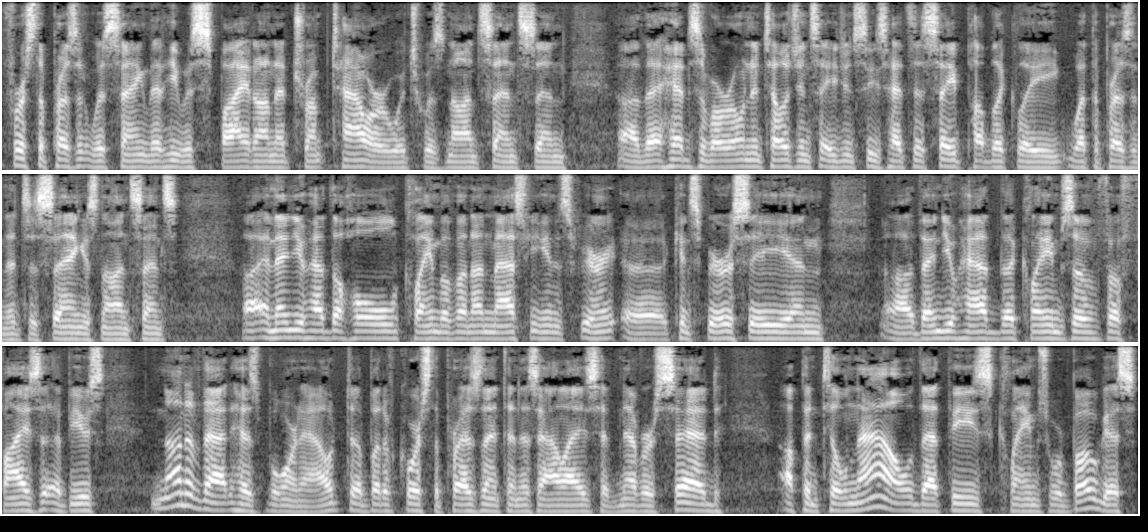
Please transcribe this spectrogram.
First, the president was saying that he was spied on at Trump Tower, which was nonsense, and uh, the heads of our own intelligence agencies had to say publicly what the president is saying is nonsense. Uh, and then you had the whole claim of an unmasking uh, conspiracy, and uh, then you had the claims of FISA abuse. None of that has borne out, uh, but of course, the president and his allies have never said up until now that these claims were bogus.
